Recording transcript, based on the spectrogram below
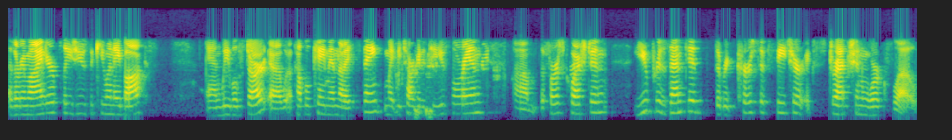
As a reminder, please use the Q&A box, and we will start. Uh, a couple came in that I think might be targeted to you, Florian. Um, the first question, you presented the recursive feature extraction workflow.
